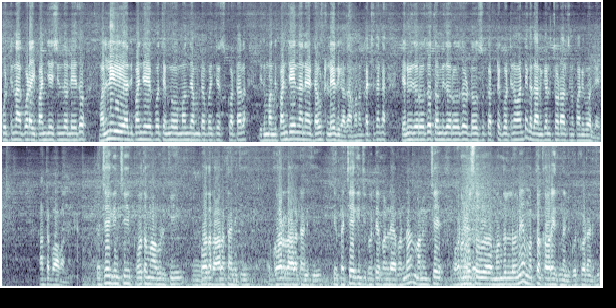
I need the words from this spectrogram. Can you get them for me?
కొట్టినా కూడా ఈ పని చేసిందో లేదో మళ్ళీ అది పని చేయకపోతే ఇంకో మంది అమ్మట పోయి చేసి కొట్టాలా? ఇది మంది పని చేయిందనే డౌట్ లేదు కదా. మనం ఖచ్చితంగా ఎనిమిదో రోజు తొమ్మిదో రోజు డోసు కట్టి కొట్టినామంటే ఇంకా దానికి వెళ్ళి చూడాల్సిన పని కూడా లేదు. అంత బాగుంది ప్రత్యేకించి పూత మామిడికి పూత రాలటానికి గోడ రాలటానికి ప్రత్యేకించి కొట్టే పని లేకుండా మనం ఇచ్చే కొనుగోలు మందుల్లోనే మొత్తం కవర్ అవుతుందండి కొట్టుకోవడానికి.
